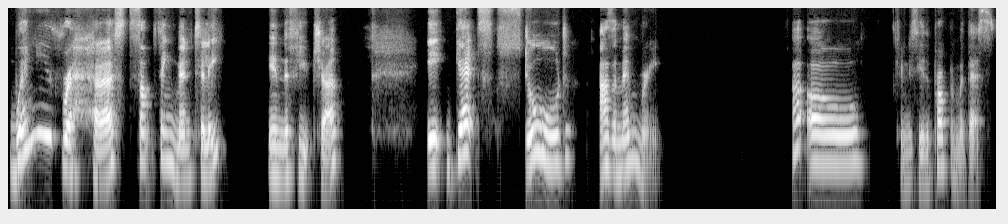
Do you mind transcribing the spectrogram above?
when you've rehearsed something mentally in the future, it gets stored as a memory. Uh oh, can you see the problem with this?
